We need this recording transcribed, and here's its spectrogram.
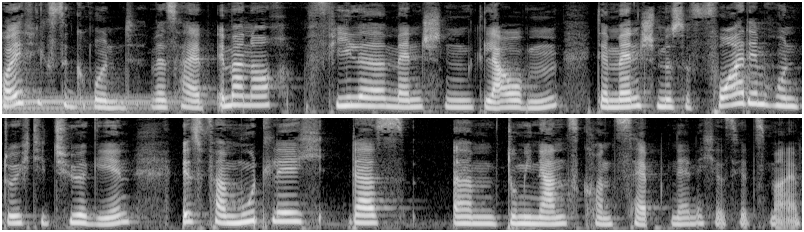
Häufigste Grund, weshalb immer noch viele Menschen glauben, der Mensch müsse vor dem Hund durch die Tür gehen, ist vermutlich das ähm, Dominanzkonzept, nenne ich es jetzt mal.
